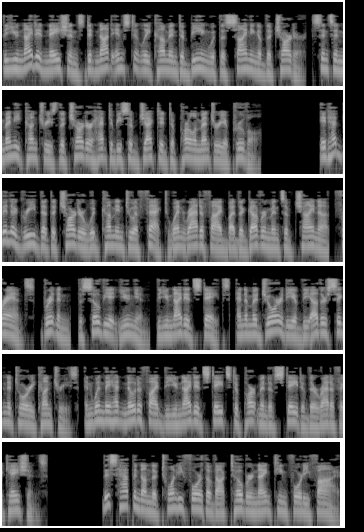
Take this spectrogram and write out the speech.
The United Nations did not instantly come into being with the signing of the Charter, since in many countries the Charter had to be subjected to parliamentary approval. It had been agreed that the charter would come into effect when ratified by the governments of China, France, Britain, the Soviet Union, the United States, and a majority of the other signatory countries, and when they had notified the United States Department of State of their ratifications. This happened on 24 October 1945.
